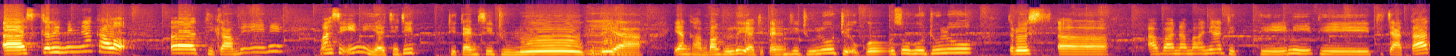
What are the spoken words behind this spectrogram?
Eh, screeningnya kalau eh, di kami ini masih ini ya jadi ditensi dulu gitu Hmm. ya yang gampang dulu ya ditensi dulu diukur suhu dulu terus eh, apa namanya di, di ini di, dicatat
